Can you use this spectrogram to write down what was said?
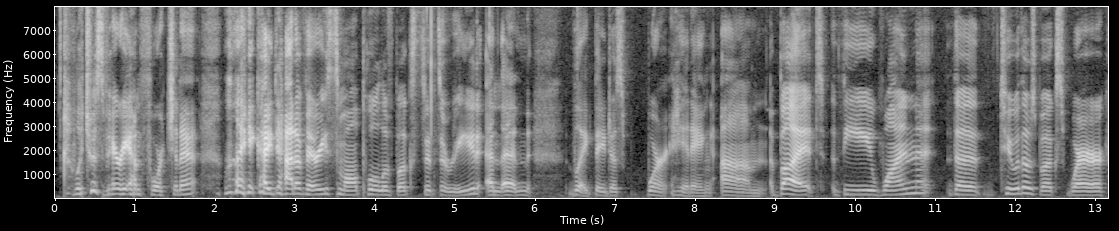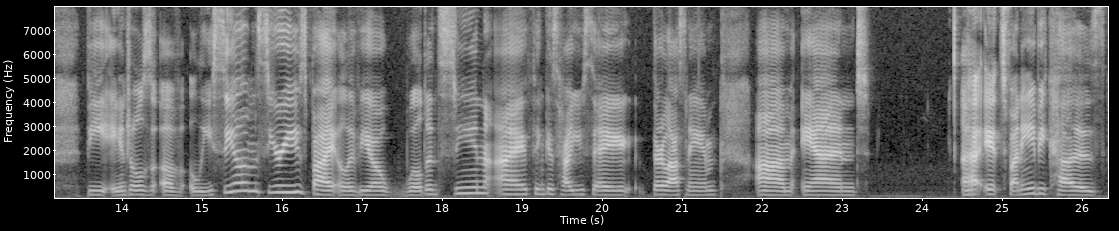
which was very unfortunate. Like, I had a very small pool of books to, to read, and then, like, they just weren't hitting. Um, but the one, the two of those books were the Angels of Elysium series by Olivia Wildenstein, I think is how you say their last name. Um, and uh, it's funny because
